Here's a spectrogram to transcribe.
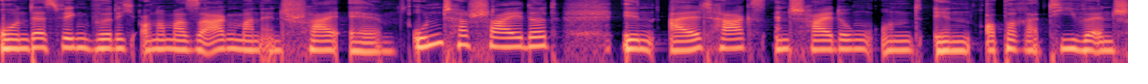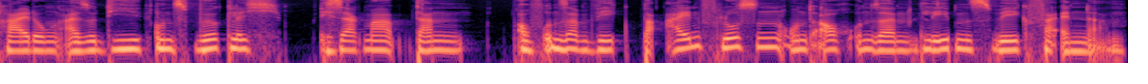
Und deswegen würde ich auch nochmal sagen, man äh, unterscheidet in Alltagsentscheidungen und in operative Entscheidungen, also die uns wirklich, ich sag mal, dann auf unserem Weg beeinflussen und auch unseren Lebensweg verändern.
